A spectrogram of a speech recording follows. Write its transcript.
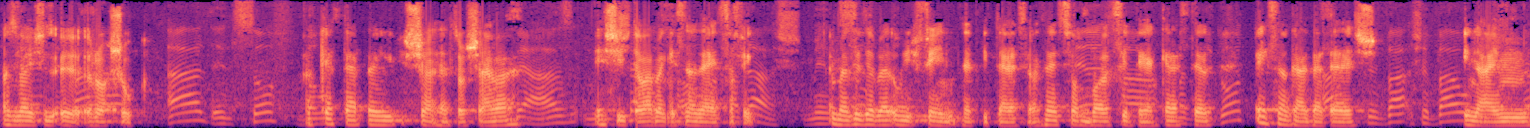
az vagyis az ő rosuk. A ketter pedig saját rossával, és így tovább egészen az egyszafig. Ebben az időben új fény lett kiterjesztve az egyszobból, szintén keresztül, egészen a Gálgáltel és Inaim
